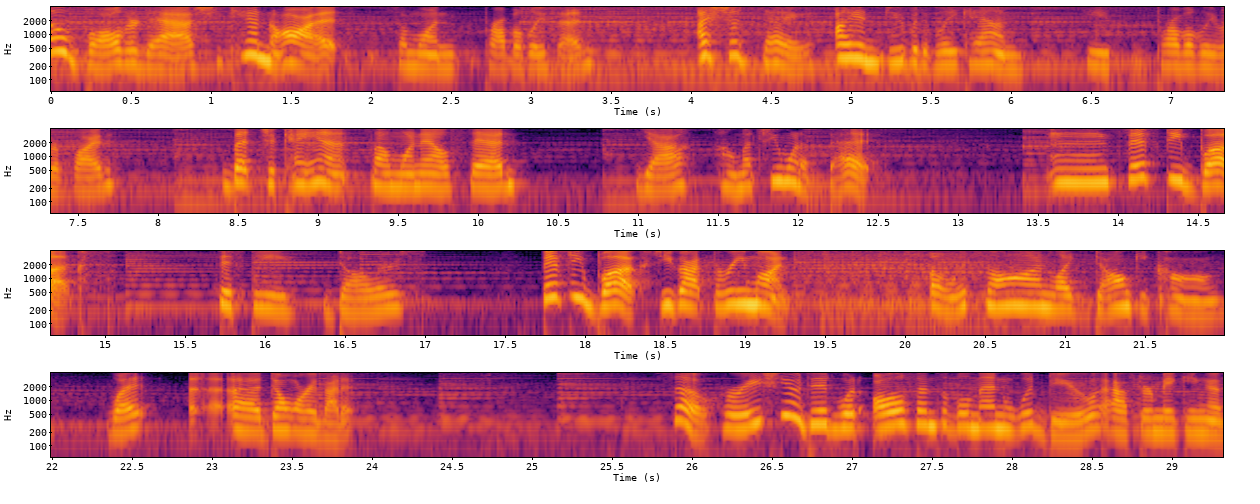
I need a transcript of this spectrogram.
Oh, balderdash, you cannot, someone probably said. I should say, I indubitably can, he probably replied. But you can't, someone else said. Yeah, how much you want to bet? Mm, 50 bucks. Fifty dollars? 50 bucks. You got three months. Oh, it's on like Donkey Kong. What? Uh, uh, don't worry about it. So, Horatio did what all sensible men would do after making a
